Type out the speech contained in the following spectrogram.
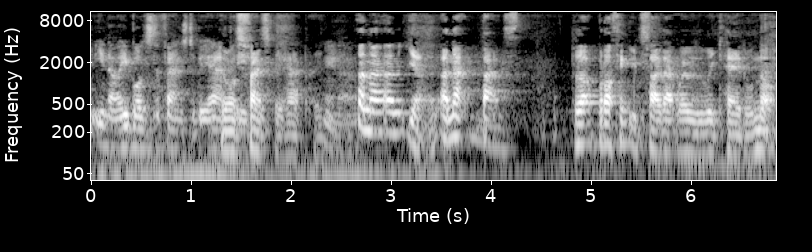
you know he wants the fans to be happy. He wants fans to be happy. You know. And, uh, and yeah, and that, that's. But, but I think you'd say that whether we cared or not,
